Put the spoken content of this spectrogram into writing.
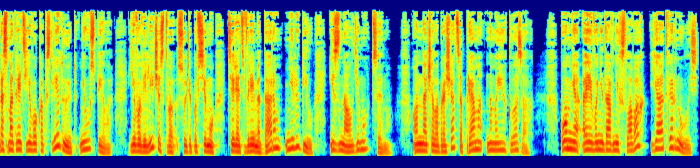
Рассмотреть его как следует не успела. Его Величество, судя по всему, терять время даром не любил и знал ему цену. Он начал обращаться прямо на моих глазах. Помня о его недавних словах, я отвернулась.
